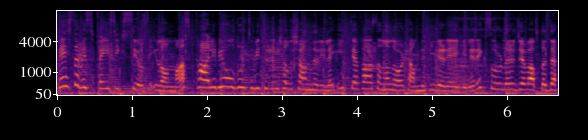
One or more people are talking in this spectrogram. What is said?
Tesla ve SpaceX CEO'su Elon Musk, talibi olduğu Twitter'ın çalışanlarıyla ilk defa sanal ortamda bir araya gelerek soruları cevapladı.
